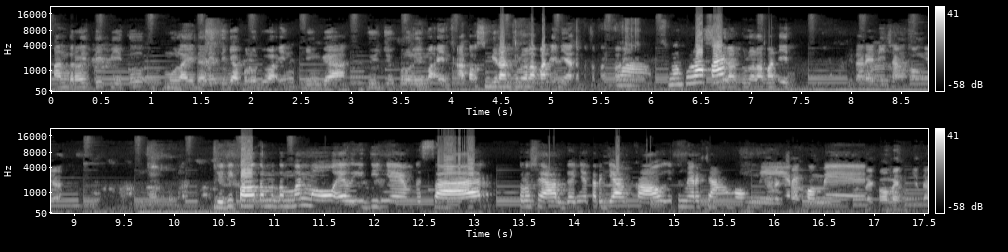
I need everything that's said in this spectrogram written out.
Android TV itu mulai dari 32 in hingga 75 in atau 98 in ya teman-teman. Wow, 98. 98 in. Kita ready cangkong ya. Jadi kalau teman-teman mau LED-nya yang besar, terus ya harganya terjangkau, itu merek Changhong nih, Merek Changhong. rekomen. Rekomen kita.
